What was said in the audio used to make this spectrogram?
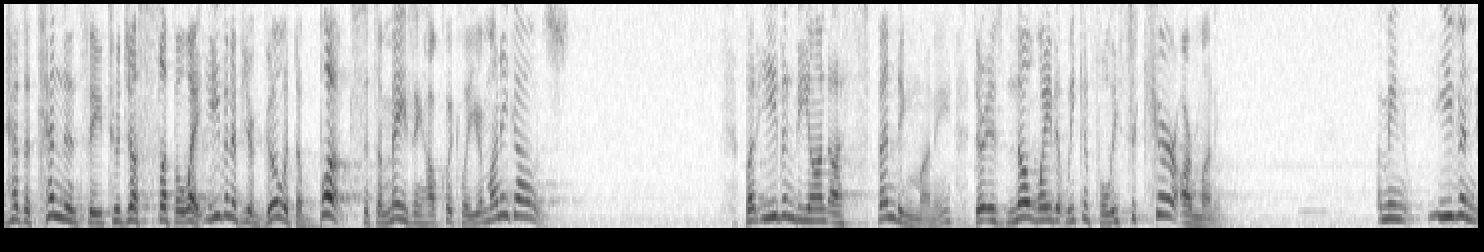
has a tendency to just slip away. Even if you're good with the books, it's amazing how quickly your money goes. But even beyond us spending money, there is no way that we can fully secure our money. I mean, even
